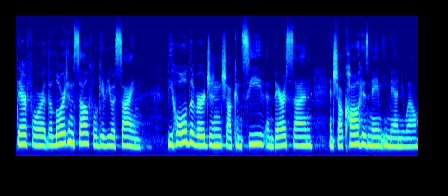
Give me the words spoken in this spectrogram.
Therefore, the Lord himself will give you a sign. Behold, the virgin shall conceive and bear a son, and shall call his name Emmanuel.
